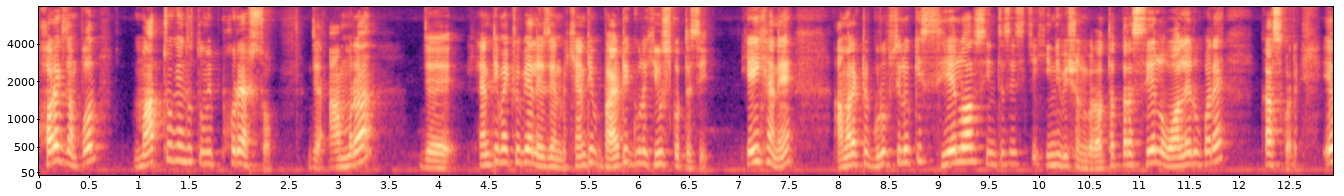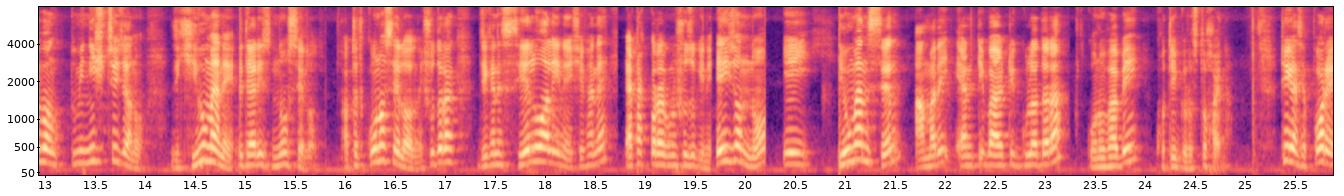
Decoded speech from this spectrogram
ফর এক্সাম্পল মাত্র কিন্তু তুমি ফরে আসছো যে আমরা যে অ্যান্টিমাইক্রোবিয়াল এজেন্ট বা অ্যান্টিবায়োটিকগুলো ইউজ করতেছি, এইখানে আমার একটা গ্রুপ ছিল কি সেল ওয়াল সিনথেসিসকে ইনহিবিশন করে, অর্থাৎ তারা সেল ওয়ালের উপরে কাজ করে। এবং তুমি নিশ্চয়ই জানো যে হিউম্যানে there is no cell wall অর্থাৎ কোনো সেল ওয়াল নেই। সুতরাং যেখানে সেল ওয়ালই নেই, সেখানে অ্যাটাক করার কোনো সুযোগই নেই। এই জন্য এই হিউম্যান সেল আমার এই অ্যান্টিবায়োটিকগুলো দ্বারা কোনোভাবেই ক্ষতিগ্রস্ত হয় না। ঠিক আছে, পরে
